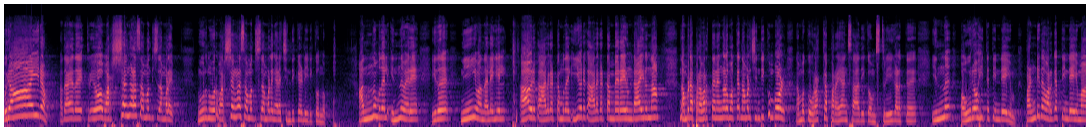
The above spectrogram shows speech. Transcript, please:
ഒരായിരം അതായത് എത്രയോ വർഷങ്ങളെ സംബന്ധിച്ച് നമ്മളെ നൂറ് നൂറ് വർഷങ്ങളെ സംബന്ധിച്ച് നമ്മളിങ്ങനെ ചിന്തിക്കേണ്ടിയിരിക്കുന്നു. അന്ന് മുതൽ ഇന്ന് വരെ ഇത് നീങ്ങി വന്ന അല്ലെങ്കിൽ ആ ഒരു കാലഘട്ടം മുതൽ ഈ ഒരു കാലഘട്ടം വരെ ഉണ്ടായിരുന്ന നമ്മുടെ പ്രവർത്തനങ്ങളുമൊക്കെ നമ്മൾ ചിന്തിക്കുമ്പോൾ നമുക്ക് ഉറക്കെ പറയാൻ സാധിക്കും. സ്ത്രീകൾക്ക് ഇന്ന് പൗരോഹിത്യത്തിന്റെയും പണ്ഡിതവർഗത്തിന്റെയും ആ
